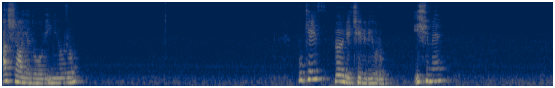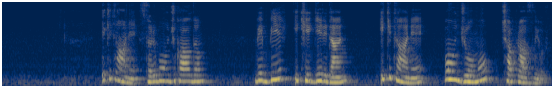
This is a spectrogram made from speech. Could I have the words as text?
aşağıya doğru iniyorum. Bu kez böyle çeviriyorum işimi. İki tane sarı boncuk aldım ve bir iki geriden iki tane boncuğumu çaprazlıyorum.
